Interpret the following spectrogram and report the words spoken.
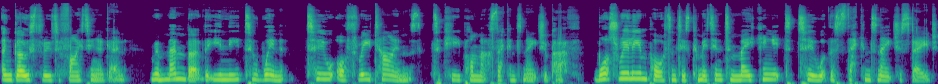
and goes through to fighting again, remember that you need to win two or three times to keep on that second nature path. What's really important is committing to making it to the second nature stage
